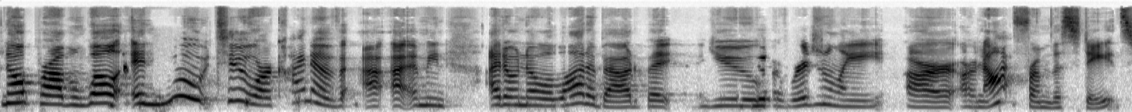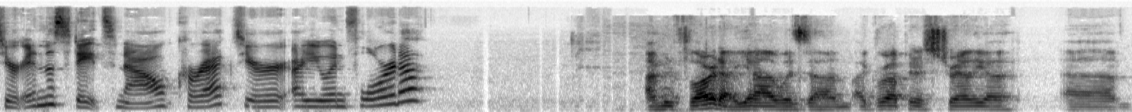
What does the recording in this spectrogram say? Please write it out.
no problem. Well, and you too are kind of I, I, mean, I don't know a lot about, but you originally are are not from the states. You're in the states now, correct? You're are you in Florida? I'm in Florida. Yeah, I was um, I grew up in Australia. Um,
